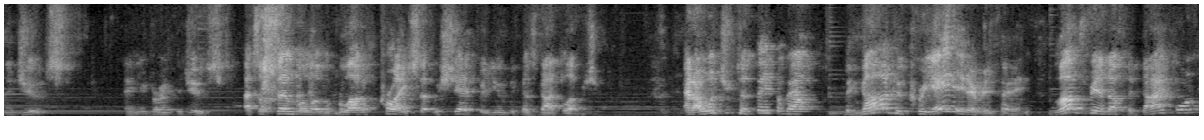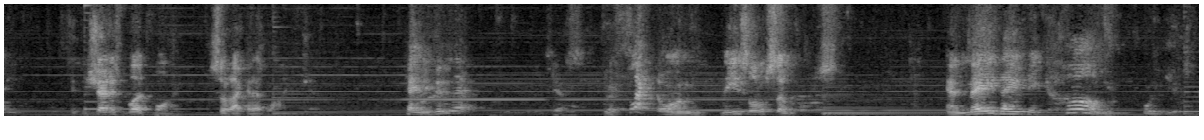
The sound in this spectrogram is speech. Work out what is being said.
the juice, and you drink the juice. That's a symbol of the blood of Christ that was shed for you because God loves you. And I want you to think about the God who created everything loves me enough to die for me and to shed his blood for me so that I could have life. Can you do that? Yes. Reflect on these little symbols and may they become for you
